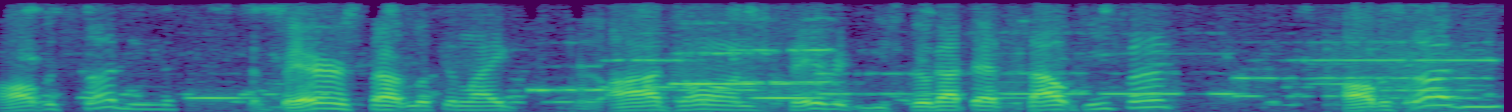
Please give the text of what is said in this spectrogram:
all of a sudden, the Bears start looking like odds-on favorite. You still got that stout defense. All of a sudden,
